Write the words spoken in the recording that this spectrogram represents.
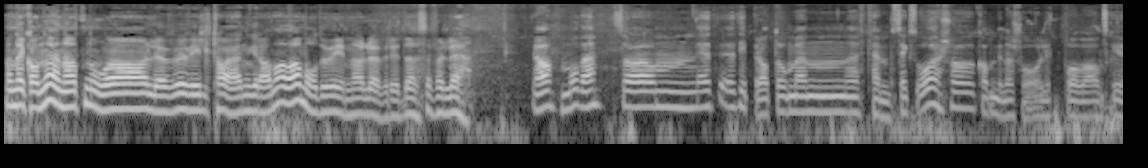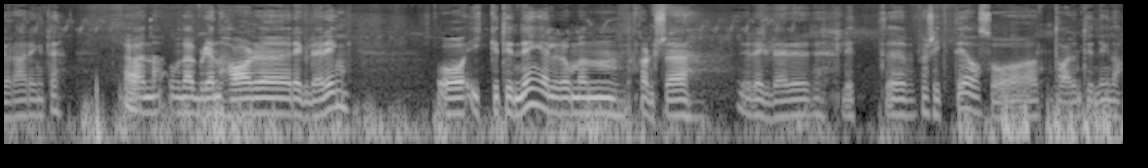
Men det kan jo hende at noe av løvet vil ta igjen grana. Da må du inn og løvrydde, selvfølgelig. Ja, må det. Så um, jeg, jeg tipper at om en fem-seks år så kan du begynne å se litt på hva han skal gjøre her, egentlig. Ja. det, om det blir en hard eh, regulering og ikke tynning, eller om en kanskje regulerer litt eh, forsiktig og så tar en tynning, da.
